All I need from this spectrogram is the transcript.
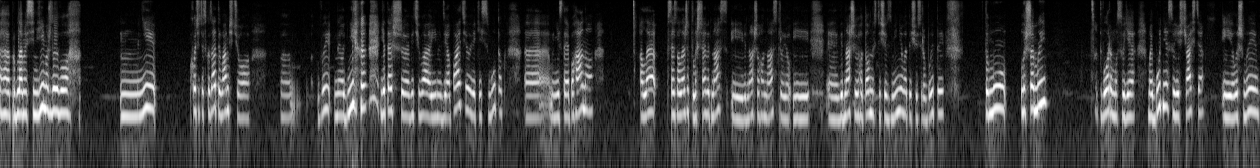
е, проблеми сім'ї, можливо. Мені хочеться сказати вам, що е, ви не одні. Я теж відчуваю іноді апатію, якийсь смуток. Е, Мені стає погано, але все залежить лише від нас і від нашого настрою, і е, від нашої готовності щось змінювати, щось робити. Тому лише ми творимо своє майбутнє, своє щастя, і лише ми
